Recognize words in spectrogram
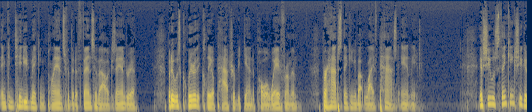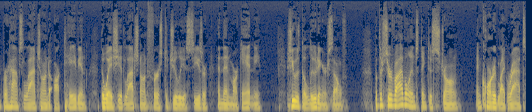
and continued making plans for the defense of Alexandria, but it was clear that Cleopatra began to pull away from him, perhaps thinking about life past Antony. If she was thinking she could perhaps latch on to Octavian the way she had latched on first to Julius Caesar and then Mark Antony, she was deluding herself. But their survival instinct is strong, and cornered like rats,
